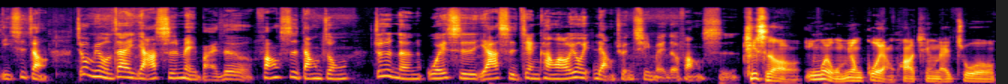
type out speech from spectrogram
理事长，就没有在牙齿美白的方式当中？就是能维持牙齿健康，然后又两全其美的方式。其实哦，因为我们用过氧化氢来做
